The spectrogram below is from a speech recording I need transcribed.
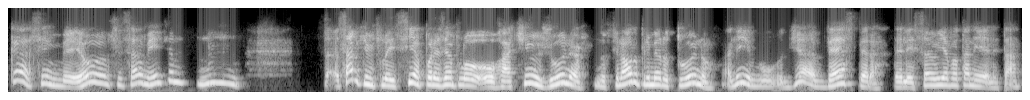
cara, assim, eu sinceramente não, Sabe o que influencia? Por exemplo, o Ratinho Júnior, no final do primeiro turno, ali, o dia véspera da eleição, eu ia votar nele, tá?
